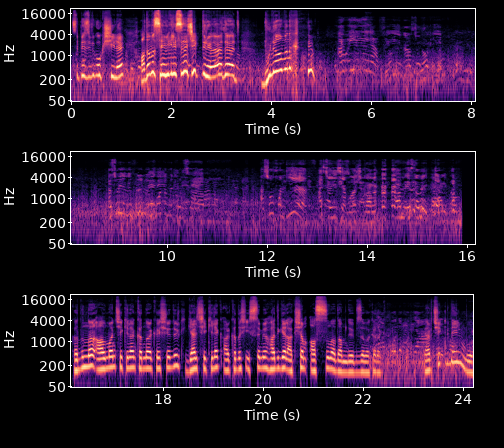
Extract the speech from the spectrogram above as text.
spesifik o kişiyle adamın sevgilisine çektiriyor. Evet evet. Bu ne amına koyayım? Ah, ja, ja, ja, für ihn, ach so, für ihn. Ach so, ja, wir von dir. Ach so, ist ja wurscht. Komm, ist doch egal, komm. Kadınlar Alman çekilen kadın arkadaşına diyor ki gel çekilek arkadaşı istemiyor hadi gel akşam assın adam diyor bize bakarak. Gerçek mi değil mi bu?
